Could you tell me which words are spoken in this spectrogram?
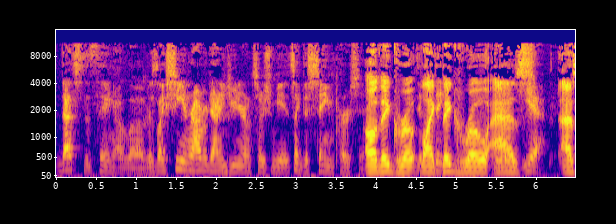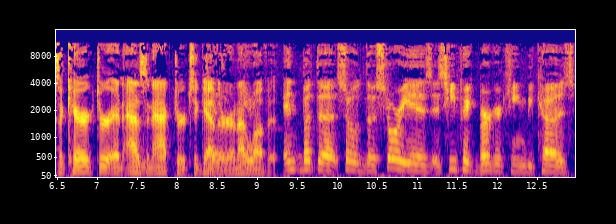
that's the thing I love. Is like seeing Robert Downey Jr. on social media. It's like the same person. oh, they grow They- like they- they, grow as yeah. as a character and as an actor together, and I love it. And but the so the story is is he picked Burger King because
